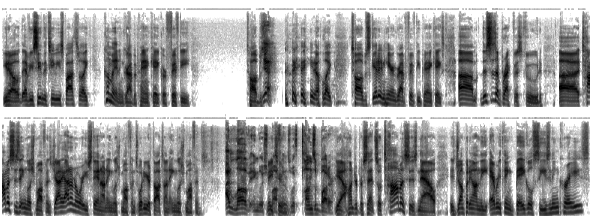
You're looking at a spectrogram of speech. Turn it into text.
You know, have you seen the TV spots? They're like, come in and grab a pancake or fifty tubs. Yeah. you know, like tubs. Get in here and grab fifty pancakes. Um, this is a breakfast food. Uh, Thomas's English muffins. Johnny, I don't know where you stand on English muffins. What are your thoughts on English muffins? I love English Me too. muffins with tons of butter. Yeah, hundred percent. So Thomas is now is jumping on the everything bagel seasoning craze,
